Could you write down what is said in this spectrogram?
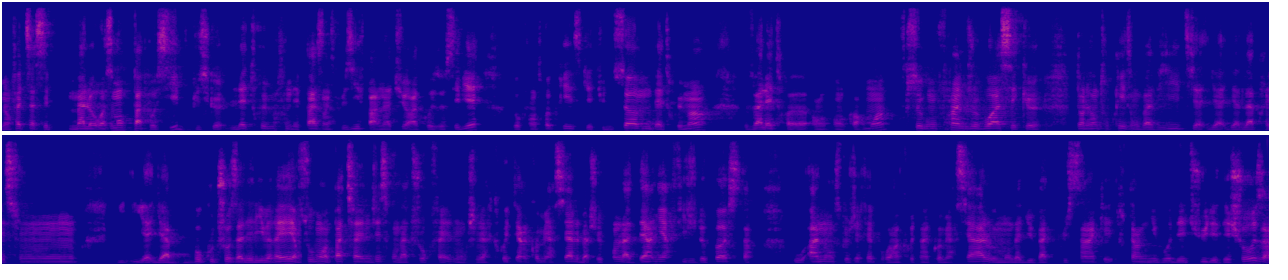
Mais en fait, ça, c'est malheureusement pas possible puisque l'être humain n'est pas inclusif par nature à cause de ses biais. Donc, l'entreprise, qui est une somme d'êtres humains, va l'être euh, encore moins. Le second frein que je vois, c'est que dans les entreprises, on va vite, il y a, de la pression, il y, a, beaucoup de choses à délivrer. Souvent, on va pas challenger ce qu'on a toujours fait. Donc, je vais recruter un commercial, bah, je vais prendre la dernière fiche de poste ou annonce que j'ai fait pour recruter un commercial. Au monde a du bac plus 5 et tout un niveau d'études et des choses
